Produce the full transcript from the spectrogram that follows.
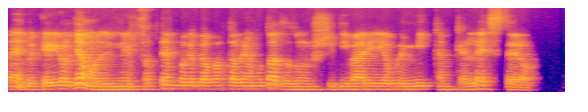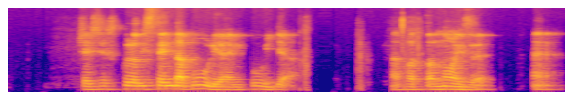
Beh, perché ricordiamo, nel frattempo che abbiamo fatto la prima mutata sono usciti vari open mic anche all'estero. Cioè, c'è quello di Stenda Puglia in Puglia, ha fatto al Noise. Eh.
